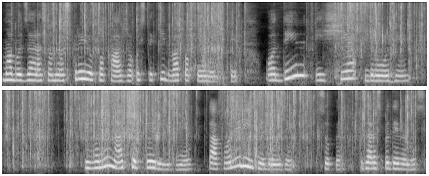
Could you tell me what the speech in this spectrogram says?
Мабуть, зараз вам розкрию, покажу. Ось такі два пакуночки. Один і ще другий. І вони начебто різні. Так, вони різні, друзі. Супер. Зараз подивимось.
